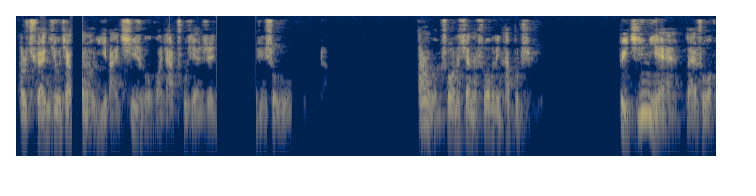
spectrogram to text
他说，全球将有一百七十个国家出现人收入当然，我们说呢，现在说不定还不止。对今年来说，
